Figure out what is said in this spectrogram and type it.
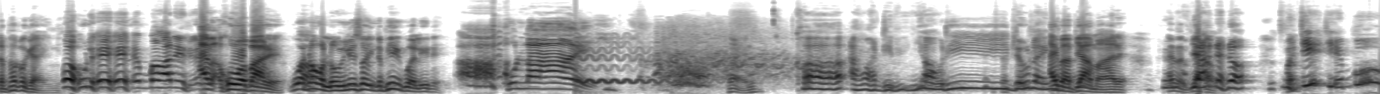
လက်ဖက်ပကင်ကြီးဟုတ်လေမာနေတယ်အဲ့မှာအခုကပါတယ်ကိုကတော့လုံကြီးလေးဆိုရင်တစ်ဖိကွယ်လေးနဲ့အာကိုလိုက်ဟဲ့ ခါအမဒီညောင်ဒီလုံးလိုက်အဲ့မှာပြမှာတဲ့အဲ့မှာပြတယ်တော့မကြည့်ချင်ဘူး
